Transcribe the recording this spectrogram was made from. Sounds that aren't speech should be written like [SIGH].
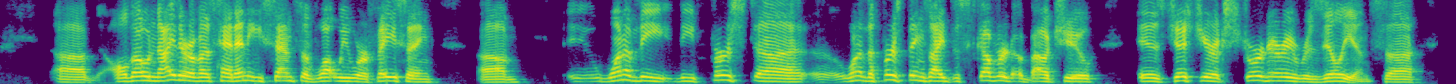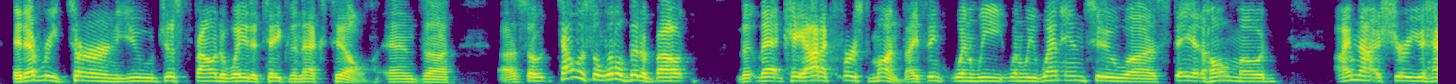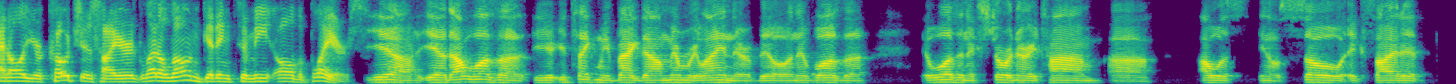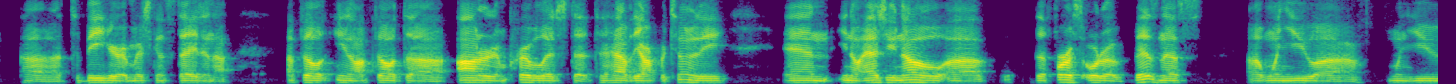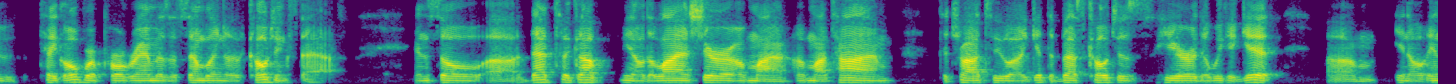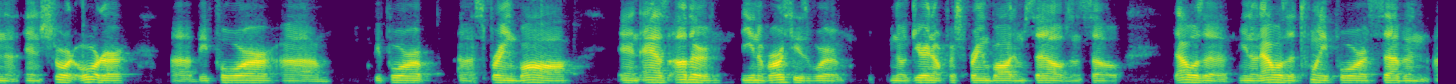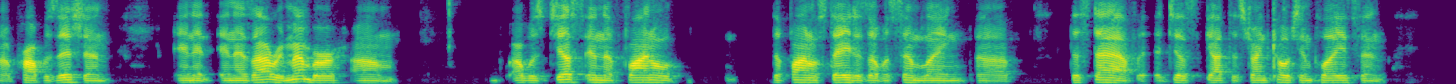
uh, although neither of us had any sense of what we were facing um, one of the the first uh, one of the first things i discovered about you is just your extraordinary resilience uh, at every turn you just found a way to take the next hill and uh, so tell us a little bit about that that chaotic first month. I think when we when we went into uh, stay at home mode, I'm not sure you had all your coaches hired, let alone getting to meet all the players. Yeah, yeah, that was a you're, taking me back down memory lane there, Bill, and it was a it was an extraordinary time. Uh, I was you know so excited uh, to be here at Michigan State, and I I felt you know I felt uh, honored and privileged to to have the opportunity and you know, as you know, uh, the first order of business uh, when you uh, when you take over a program is assembling a coaching staff, and so uh, that took up you know the lion's share of my of my time to try to uh, get the best coaches here that we could get, um, you know, in a, in short order uh, before um, before spring ball, and as other universities were you know, gearing up for spring ball themselves. And so that was a, you know, that was a 24 seven uh, proposition. And it, and as I remember, um, I was just in the final, the final stages of assembling uh, the staff. It just got the strength coach in place and,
